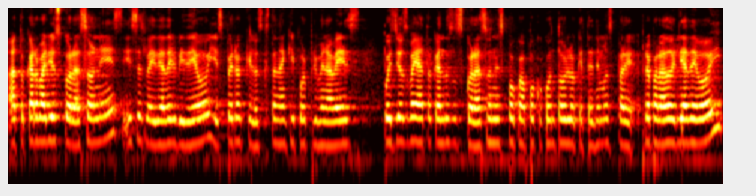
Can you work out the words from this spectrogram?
a tocar varios corazones y esa es la idea del video y espero que los que están aquí por primera vez pues Dios vaya tocando sus corazones poco a poco con todo lo que tenemos preparado el día de hoy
